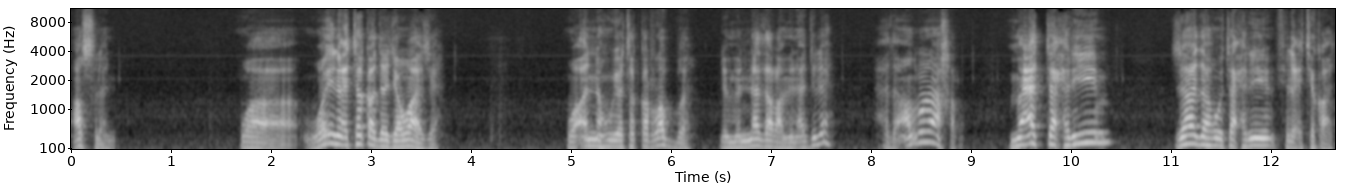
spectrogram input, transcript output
أصلا. و وإن اعتقد جوازه وأنه يتقرب به لمن نذر من أجله هذا أمر آخر مع التحريم زاده تحريم في الاعتقاد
